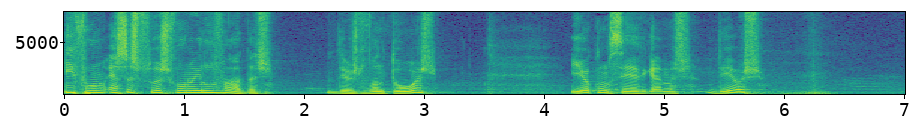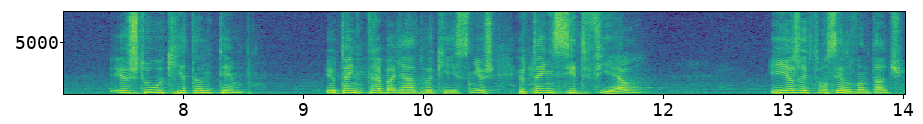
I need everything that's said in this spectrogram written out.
e foram, essas pessoas foram elevadas. Deus levantou-as e eu comecei a ficar, mas Deus, eu estou aqui há tanto tempo, eu tenho trabalhado aqui, Senhor, eu tenho sido fiel e eles é que estão a ser levantados.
